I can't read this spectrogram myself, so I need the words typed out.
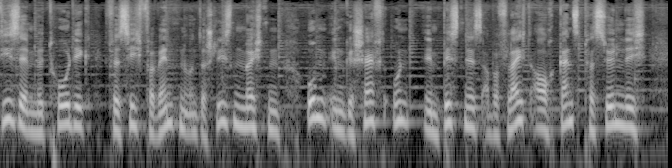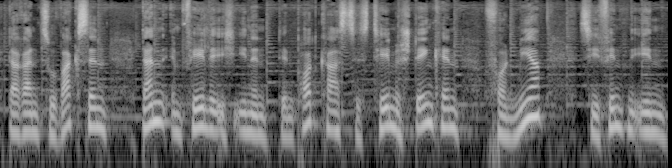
diese Methodik für sich verwenden und erschließen möchten, um im Geschäft und im Business, aber vielleicht auch ganz persönlich daran zu wachsen, dann empfehle ich Ihnen den Podcast Systemisch Denken von mir. Sie finden ihn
